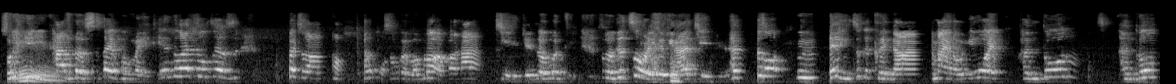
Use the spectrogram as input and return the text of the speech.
所以他的 staff 每天都在做这个事。会抓狂，然后我说我有没有办法帮他解决这个问题，所以我就做了一个给他解决。他就说，嗯，哎，你这个可以拿来卖哦，因为很多很多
